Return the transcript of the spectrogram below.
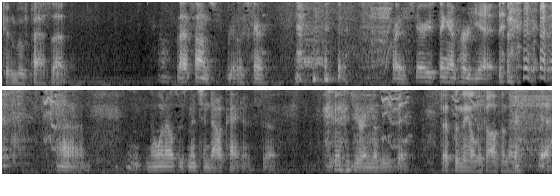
couldn't move past that. Oh, that sounds really scary. Probably the scariest thing I've heard yet. uh, no one else has mentioned Al Qaeda, so you're in the lead there. That's the nail in the coffin there. Yeah.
